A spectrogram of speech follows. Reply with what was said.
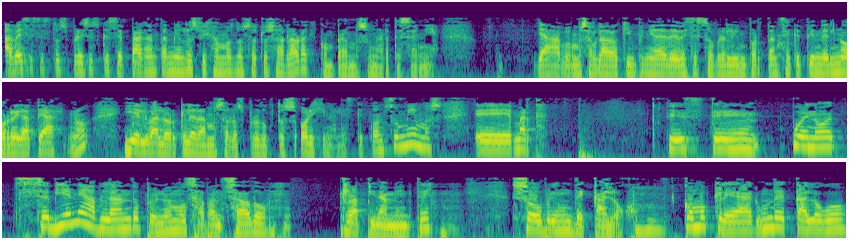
a veces estos precios que se pagan también los fijamos nosotros a la hora que compramos una artesanía ya hemos hablado aquí infinidad de veces sobre la importancia que tiene el no regatear, ¿no? Y el valor que le damos a los productos originales que consumimos. Eh, Marta. Este, bueno, se viene hablando, pero no hemos avanzado rápidamente sobre un decálogo. Cómo crear un decálogo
